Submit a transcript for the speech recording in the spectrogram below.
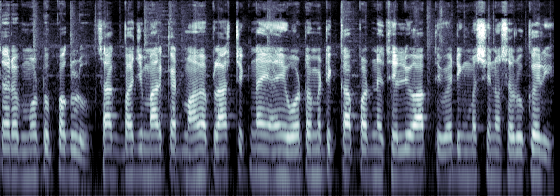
તરફ મોટું પગલું. શાકભાજી માર્કેટમાં હવે પ્લાસ્ટિક નહીં, અહીં ઓટોમેટિક કાપડની થેલીઓ આપતી વેડિંગ મશીનો શરૂ કરી.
